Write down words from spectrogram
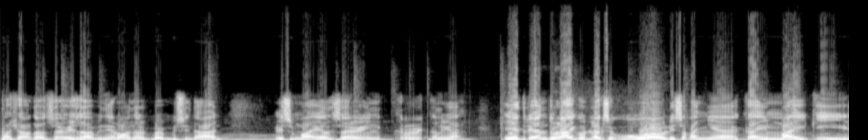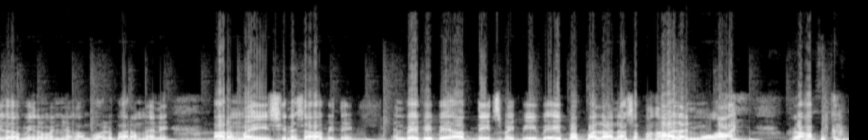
Pa-shoutout sir, sabi ni Ronald Barbusidad, Ismail Sarin, krk, ano yan? Adrian Dulay, good luck sa kuha uli sa kanya. Kay Mikey, sabi naman niya kabola. Parang may ano eh, parang may sinasabi to eh. And baby, PBA updates, may PBA pa pala. Nasa pangalan mo nga. Grabe ka.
